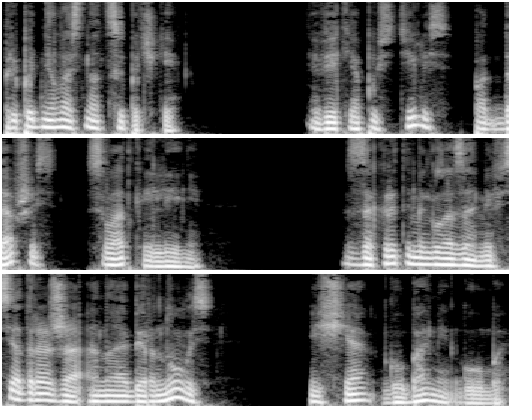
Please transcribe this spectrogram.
приподнялась на цыпочки. Веки опустились, поддавшись сладкой лени. С закрытыми глазами, вся дрожа, она обернулась, ища губами губы.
